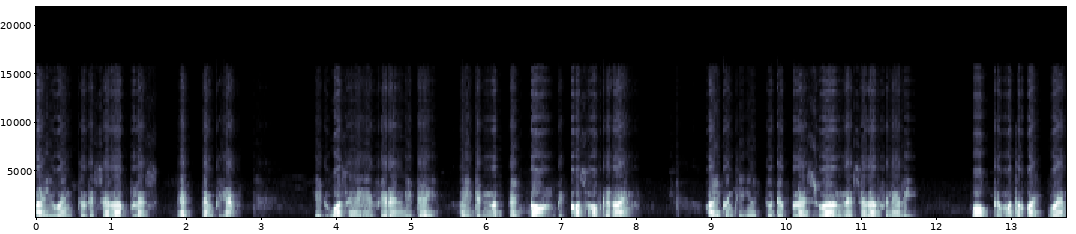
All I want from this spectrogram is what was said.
I went to the seller place at 10 p.m. It was a heavy rainy day. I did not back down because of the rain. I continued to the place where the seller finally bought the motorbike. When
